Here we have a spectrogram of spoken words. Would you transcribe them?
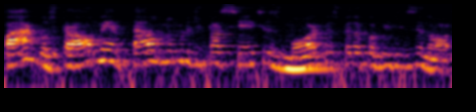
pagos para aumentar o número de pacientes mortos pela Covid-19. Ou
